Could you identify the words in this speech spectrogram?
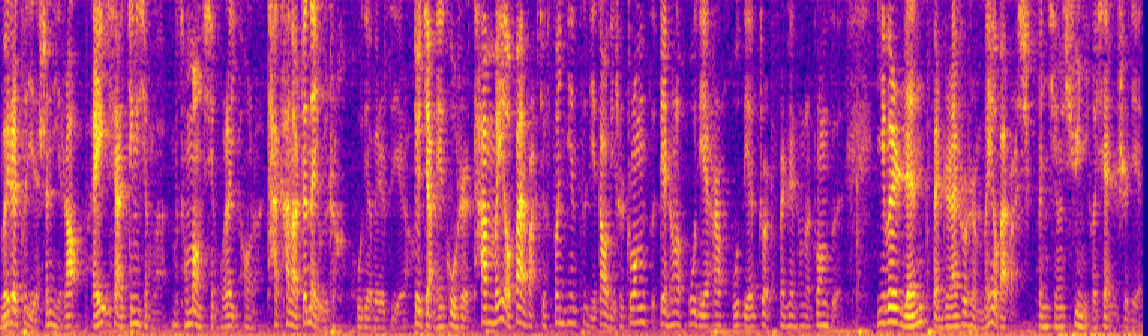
围着自己的身体绕，哎，一下惊醒了。从梦醒回来以后呢，他看到真的有一只蝴蝶围着自己绕，就讲这个故事。他没有办法去分清自己到底是庄子变成了蝴蝶，还是蝴蝶转变成了庄子，因为人本质来说是没有办法分清虚拟和现实世界的。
